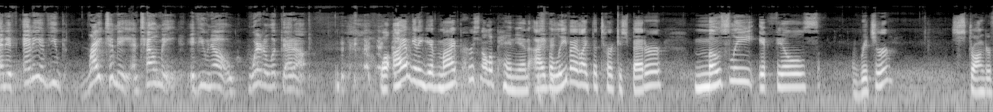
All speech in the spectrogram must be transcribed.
And if any of you write to me and tell me if you know where to look that up. Well, I am going to give my personal opinion. I believe I like the Turkish better. Mostly it feels richer, stronger.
